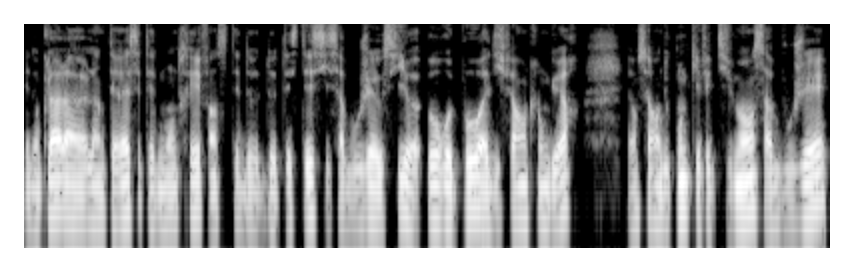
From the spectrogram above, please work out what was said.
Et donc là, l'intérêt, c'était de montrer, enfin, c'était de, de, tester si ça bougeait aussi euh, au repos à différentes longueurs. Et on s'est rendu compte qu'effectivement, ça bougeait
